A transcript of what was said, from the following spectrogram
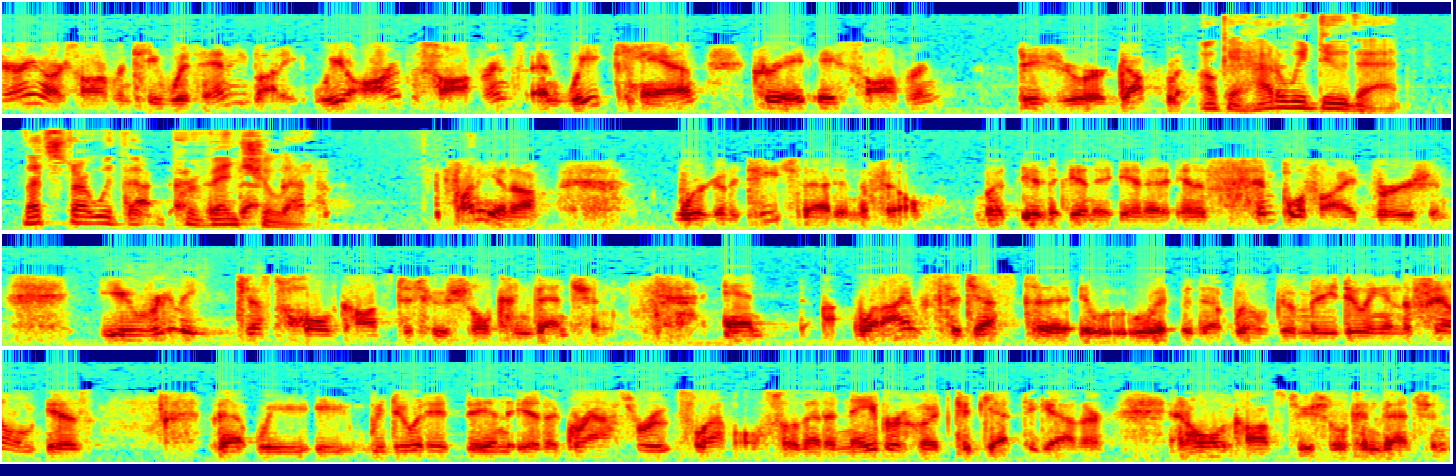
sharing our sovereignty with anybody. We are the sovereigns, and we can create a sovereign de jure government. Okay. How do we do that? Let's start with the That- that- provincially. that- that's- funny enough, we're going to teach that in the film, but in, in, a, in, a, in a simplified version, you really just hold constitutional convention. And uh, what I suggest to, that we're going to be doing in the film is that we we do it in, in a grassroots level, so that a neighborhood could get together and hold a constitutional convention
